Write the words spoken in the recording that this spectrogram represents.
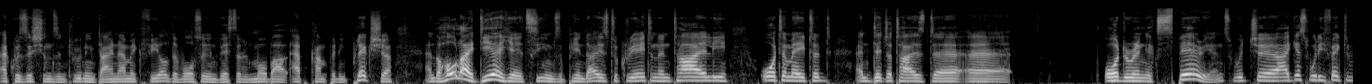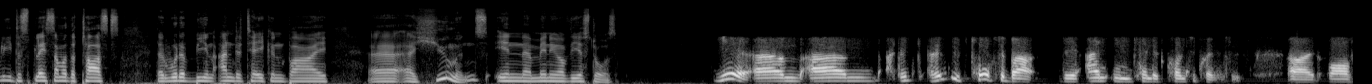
acquisitions, including Dynamic Yield. They've also invested in mobile app company Plexure. And the whole idea here, it seems, Phinda, is to create an entirely automated and digitized uh, uh, ordering experience, which uh, I guess would effectively display some of the tasks that would have been undertaken by uh, uh, humans in many of their stores. Yeah, um, um, I think I think we've talked about the unintended consequences uh, of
